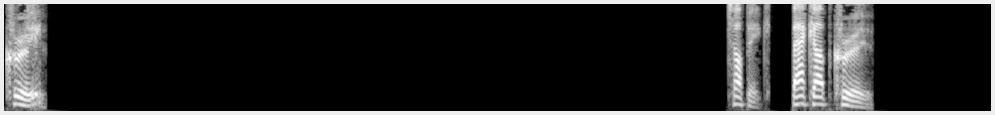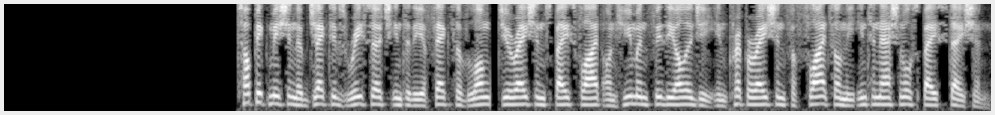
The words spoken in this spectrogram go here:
Crew Topic: Backup crew. Topic mission objectives Research into the effects of long-duration spaceflight on human physiology in preparation for flights on the International Space Station.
